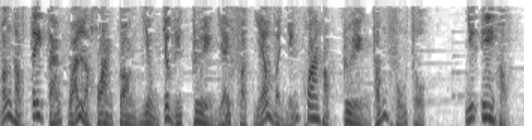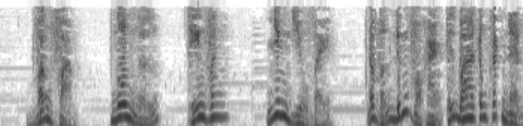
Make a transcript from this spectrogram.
văn học Tây Tạng quả là hoàn toàn dùng cho việc truyền dạy Phật giáo và những khoa học truyền thống phụ thuộc như y học, văn phạm, ngôn ngữ, thiên văn. Nhưng dù vậy, nó vẫn đứng vào hàng thứ ba trong các nền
